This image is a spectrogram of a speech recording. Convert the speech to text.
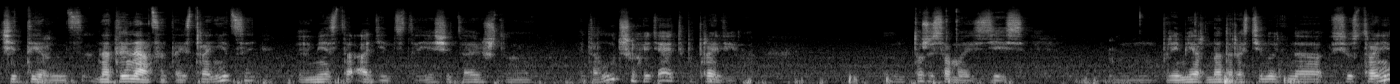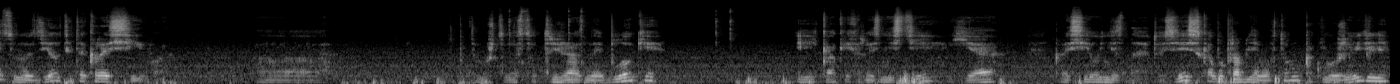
14, на 13 странице вместо 11. Я считаю, что это лучше, хотя это поправимо. То же самое здесь. Пример надо растянуть на всю страницу, но сделать это красиво. А, тут три разные блоки. И как их разнести, я красиво не знаю. То есть здесь как бы проблема в том, как вы уже видели,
